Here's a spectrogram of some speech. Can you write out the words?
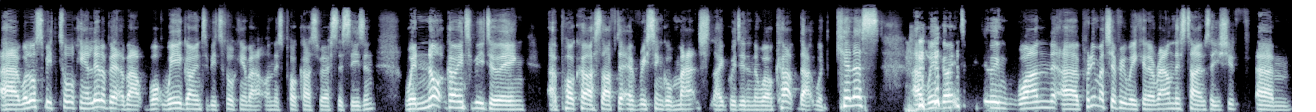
Uh, we'll also be talking a little bit about what we're going to be talking about on this podcast for the rest of the season. We're not going to be doing a podcast after every single match like we did in the World Cup. That would kill us. Uh, we're going to be doing one uh, pretty much every week and around this time. So you should um,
